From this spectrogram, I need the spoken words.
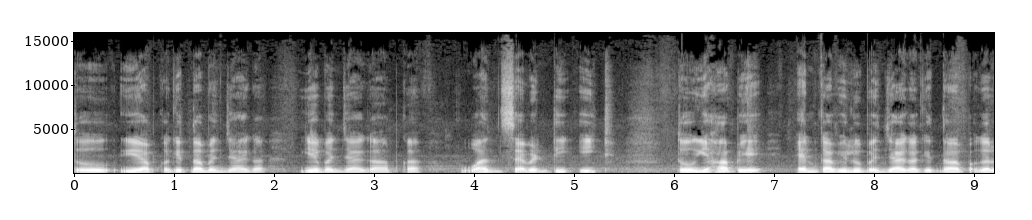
तो ये आपका कितना बन जाएगा? ये बन जाएगा आपका वन सेवेंटी एट तो यहाँ पे एन का वैल्यू बन जाएगा कितना? आप अगर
